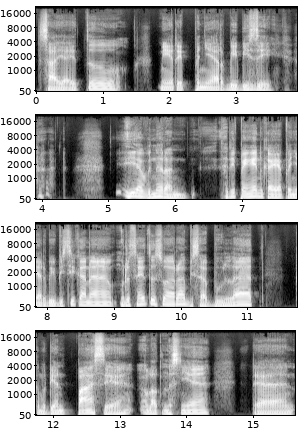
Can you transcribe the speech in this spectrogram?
saya itu mirip penyiar BBC. iya beneran. Jadi pengen kayak penyiar BBC karena menurut saya itu suara bisa bulat, kemudian pas ya, loudnessnya dan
